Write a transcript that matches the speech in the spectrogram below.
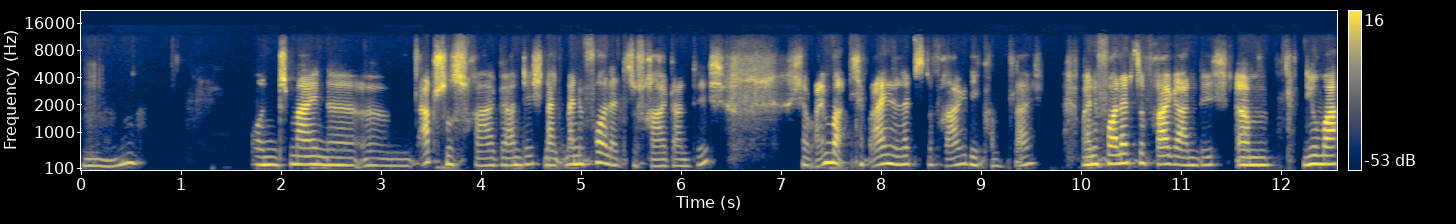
Mhm. Und meine ähm, Abschlussfrage an dich, nein, meine vorletzte Frage an dich. Ich habe einmal, ich habe eine letzte Frage, die kommt gleich. Meine vorletzte Frage an dich, ähm, Nioma.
